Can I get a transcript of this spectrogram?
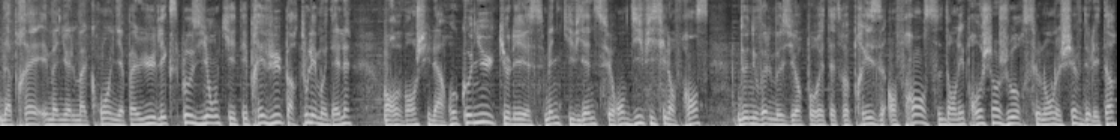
D'après Emmanuel Macron, il n'y a pas eu l'explosion qui était prévue par tous les modèles. En revanche, il a reconnu que les semaines qui viennent seront difficiles en France. De nouvelles mesures pourraient être prises en France dans les prochains jours, selon le chef de l'État.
